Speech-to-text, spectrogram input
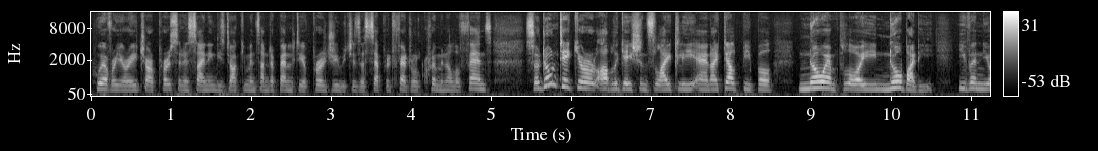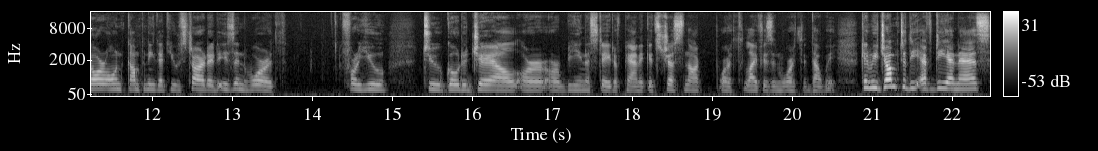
whoever your HR person is signing these documents under penalty of perjury, which is a separate federal criminal offense. So don't take your obligations lightly. And I tell people, no employee, nobody, even your own company that you started, isn't worth for you to go to jail or, or be in a state of panic. It's just not worth life isn't worth it that way. Can we jump to the FDNS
